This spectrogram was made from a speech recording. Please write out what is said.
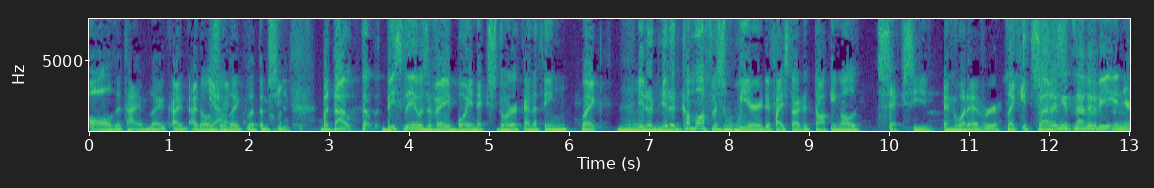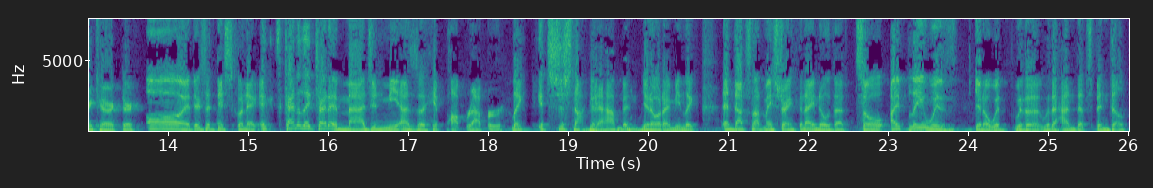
all the time. Like, I'd, I'd also, Yeah. like, let them see. But that, that, basically, it was a very boy next door kind of thing. Like, it would, it would come off as weird if I started talking all sexy and whatever. Like, it's So I think just- it's not going to be in your character. Oh, there's a disconnect. It's kind of like try to imagine me as a hip hop rapper. Like it's just not gonna happen. You know what I mean? Like, and that's not my strength, and I know that. So I play with you know with with a with a hand that's been dealt.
